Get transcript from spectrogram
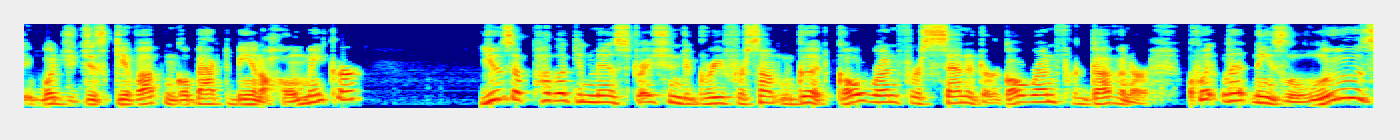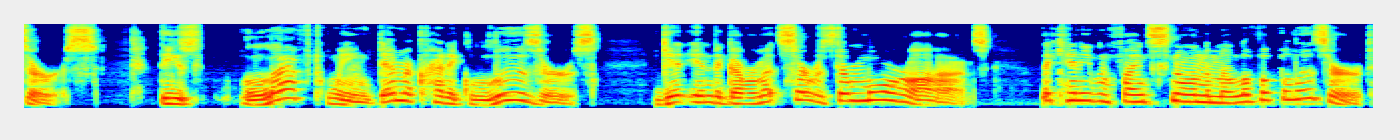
would you just give up and go back to being a homemaker? Use a public administration degree for something good. Go run for senator. Go run for governor. Quit letting these losers, these left wing Democratic losers, get into government service. They're morons. They can't even find snow in the middle of a blizzard.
